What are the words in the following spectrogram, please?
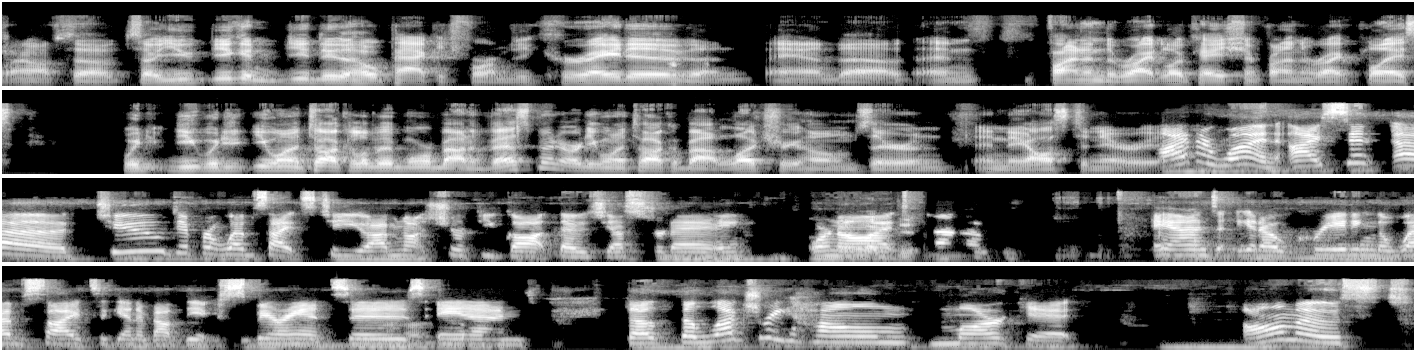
wow. So so you you can you do the whole package for them, the creative and and uh, and finding the right location, finding the right place. Would you would you, you want to talk a little bit more about investment, or do you want to talk about luxury homes there in in the Austin area? Either one. I sent uh two different websites to you. I'm not sure if you got those yesterday or no, not. Um, and you know, creating the websites again about the experiences uh-huh. and the the luxury home market almost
